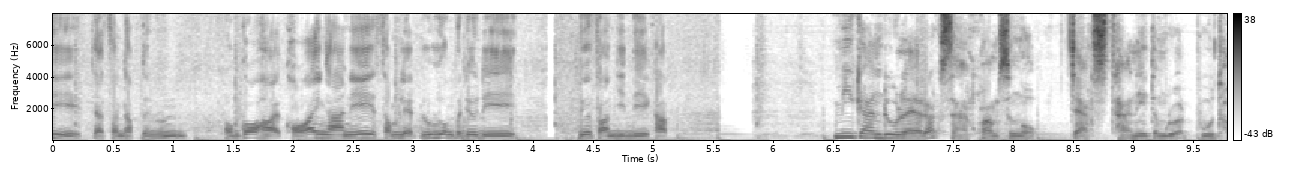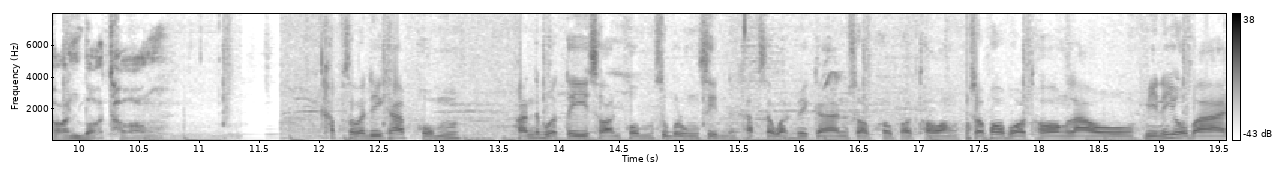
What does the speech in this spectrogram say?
ที่จะสนับสนุน ผมก็ขอให้งานนี้สำเร็จรุ่ล่วงไปด้วยดี ด้วยความยินดีครับ มีการดูแลรักษาความสงบจากสถานีตำรวจภูทรบ่อทอง ครับสวัสดีครับผม พันตำรวจตีสอนพรมสุบรุงศิลป์นะครับสวัสดิบริการสพบ่อทองสพบ่อทองเรามีนโยบาย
